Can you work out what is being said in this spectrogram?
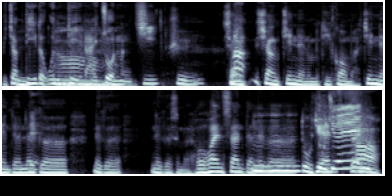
比较低的温度来做冷积。是，像像今年我们提过嘛，今年的那个那个那个什么合欢山的那个杜鹃啊，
